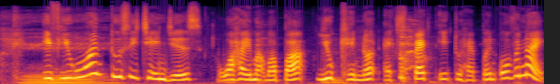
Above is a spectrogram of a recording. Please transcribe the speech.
Okay. if you want to see changes wahai mak bapak you Mhm. cannot expect it to happen overnight.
